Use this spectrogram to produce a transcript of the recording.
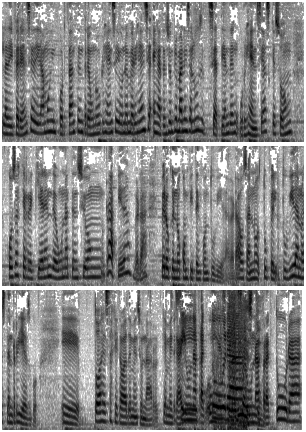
la diferencia digamos importante entre una urgencia y una emergencia, en atención primaria en salud se atienden urgencias que son cosas que requieren de una atención rápida, ¿verdad? Pero que no compiten con tu vida, ¿verdad? O sea, no tu, tu vida no está en riesgo. Eh, todas estas que acabas de mencionar, que me caí, una fractura, una fractura,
